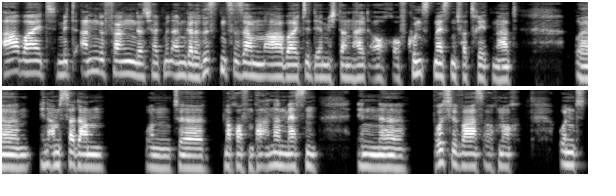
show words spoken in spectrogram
Arbeit mit angefangen, dass ich halt mit einem Galeristen zusammenarbeite, der mich dann halt auch auf Kunstmessen vertreten hat, äh, in Amsterdam und äh, noch auf ein paar anderen Messen. In äh, Brüssel war es auch noch. Und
